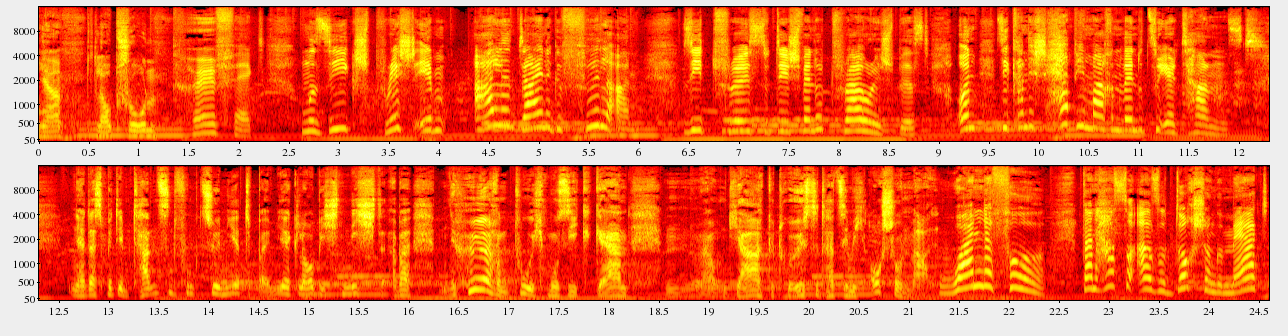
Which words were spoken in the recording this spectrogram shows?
Ja, glaub schon. Perfekt. Musik spricht eben alle deine Gefühle an. Sie tröstet dich, wenn du traurig bist. Und sie kann dich happy machen, wenn du zu ihr tanzt. Ja, das mit dem Tanzen funktioniert bei mir, glaube ich, nicht. Aber hören tue ich Musik gern. Und ja, getröstet hat sie mich auch schon mal. Wonderful. Dann hast du also doch schon gemerkt,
